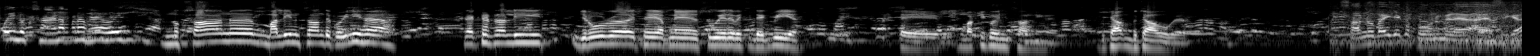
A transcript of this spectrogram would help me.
ਕੋਈ ਨੁਕਸਾਨ ਆਪਣਾ ਹੋਇਆ ਹੋਵੇ ਜੀ? ਨੁਕਸਾਨ ਮਾਲੀ ਨੁਕਸਾਨ ਤੇ ਕੋਈ ਨਹੀਂ ਹੋਇਆ। ਟਰੈਕਟਰ ਟਰਾਲੀ ਜ਼ਰੂਰ ਇੱਥੇ ਆਪਣੇ ਸੂਏ ਦੇ ਵਿੱਚ ਡਿੱਗ ਪਈ ਹੈ ਤੇ ਬਾਕੀ ਕੋਈ ਨੁਕਸਾਨ ਨਹੀਂ ਹੋਇਆ। ਬਚਾਅ ਬਚਾਅ ਹੋ ਗਿਆ। ਸਾਨੂੰ ਬਾਈ ਜੀ ਇੱਕ ਫੋਨ ਮਿਲਿਆ ਆਇਆ ਸੀਗਾ।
